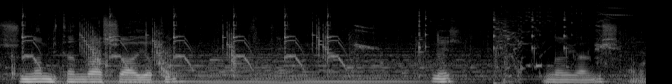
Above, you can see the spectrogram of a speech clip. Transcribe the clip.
şundan bir tane daha aşağı yapayım. Ne? Bunlar gelmiş. Tamam.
